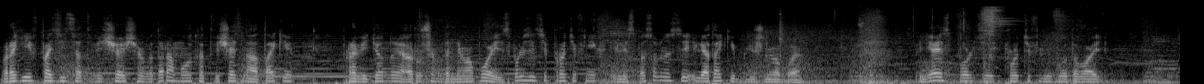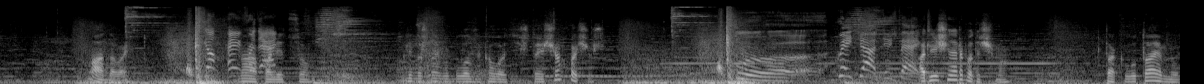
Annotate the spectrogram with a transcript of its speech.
Враги в позиции отвечающего удара могут отвечать на атаки, проведенные оружием дальнего боя. Используйте против них или способности, или атаки ближнего боя. Я использую против него, давай... Ладно, давай. На, по лицу. Блин, должна его было заколоть. Что еще хочешь? Отличная работа, чему? Так, лутаем его.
